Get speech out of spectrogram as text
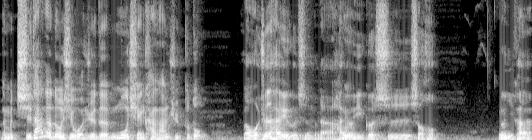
那么其他的东西，我觉得目前看上去不多。那我觉得还有一个是什么呢？还有一个是售后，因为你看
